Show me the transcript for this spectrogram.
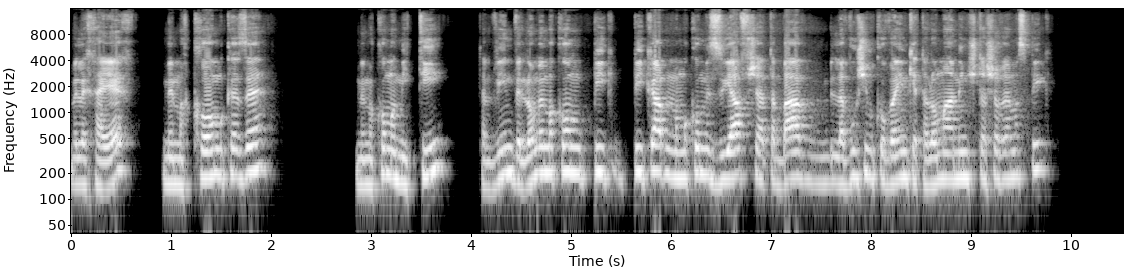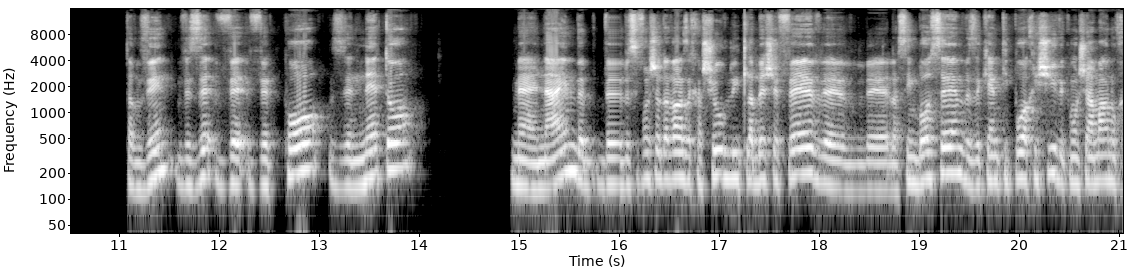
ולחייך ממקום כזה, ממקום אמיתי, אתה מבין? ולא ממקום פיק, פיק-אפ, ממקום מזויף שאתה בא לבוש עם כובעים כי אתה לא מאמין שאתה שווה מספיק. אתה מבין? וזה, ו, ופה זה נטו מהעיניים, ובסופו של דבר זה חשוב להתלבש יפה ולשים בושם, וזה כן טיפוח אישי, וכמו שאמרנו 50-50.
